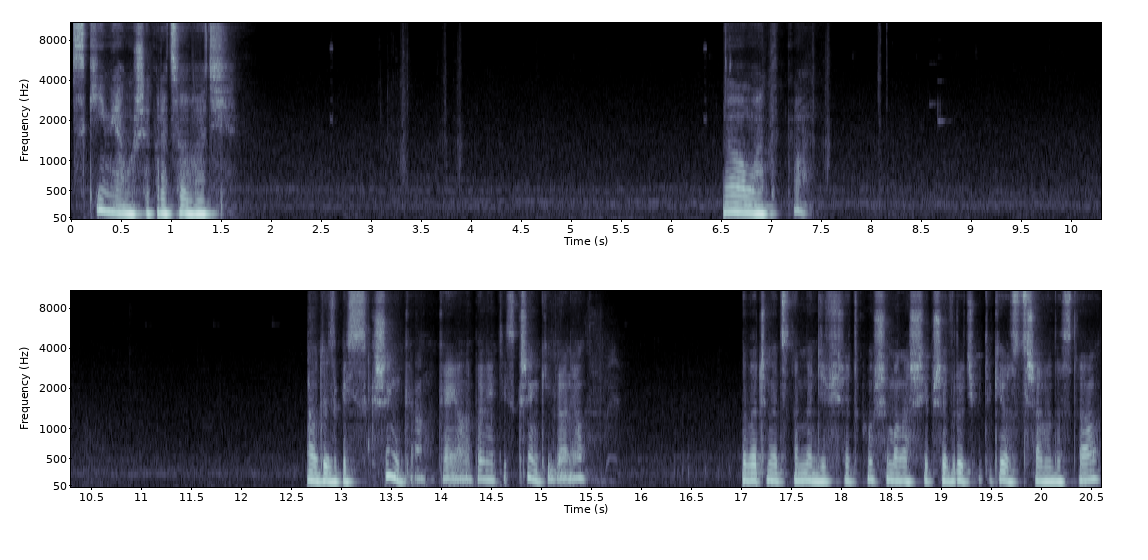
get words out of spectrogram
Z kim ja muszę pracować? No matko. No to jest jakaś skrzynka. Okej, okay, one pewnie tej skrzynki bronią. Zobaczymy co tam będzie w środku. Szymon aż się przewrócił, takiego strzała dostał.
